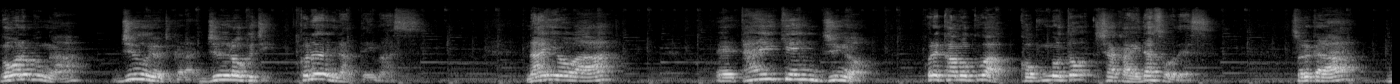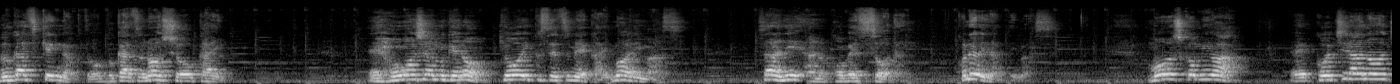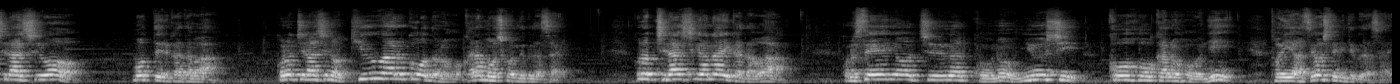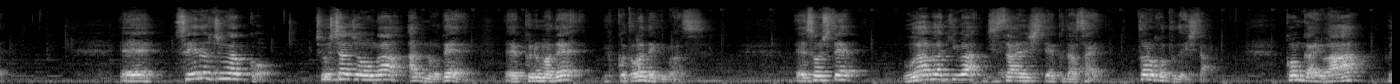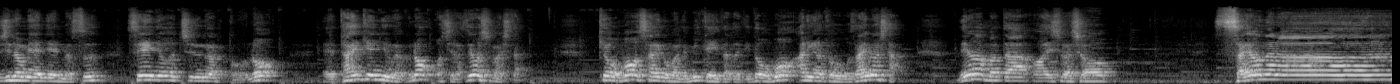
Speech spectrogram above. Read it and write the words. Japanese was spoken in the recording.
午後の分が14時から16時。このようになっています。内容は、え体験授業。これ科目は国語と社会だそうです。それから部活見学と部活の紹介。え保護者向けの教育説明会もあります。さらにあの個別相談。このようになっています。申し込みはえこちらのチラシを持っている方はこのチラシの QR コードの方から申し込んでください。このチラシがない方はこの清涼中学校の入試広報課の方に問い合わせをしてみてください、えー、清涼中学校駐車場があるので、えー、車で行くことができます、えー、そして上履きは持参してください。とのことでした。今回は富士宮にあります清涼中学校の体験入学のお知らせをしました。今日も最後まで見ていただきどうもありがとうございました。ではまたお会いしましょう。さようなら。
